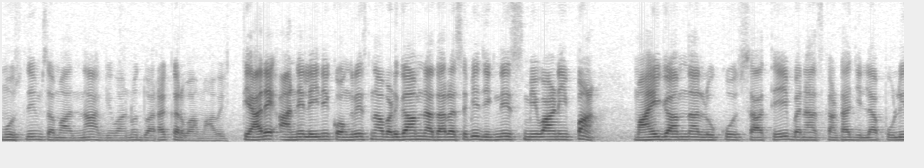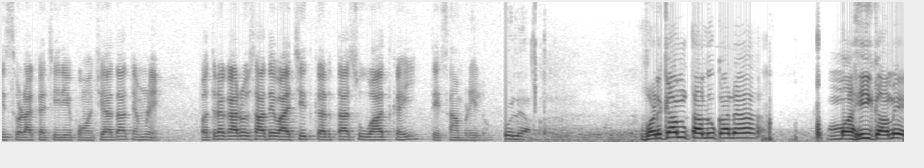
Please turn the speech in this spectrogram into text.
મુસ્લિમ સમાજના આગેવાનો દ્વારા કરવામાં આવી. ત્યારે આને લઈને કોંગ્રેસના વડગામના ધારાસભ્ય જિગ્નેશ મેવાણી પણ માહી ગામના લોકો સાથે બનાસકાંઠા જિલ્લા પોલીસ વડા કચેરીએ પહોંચ્યા હતા. તેમણે પત્રકારો સાથે વાતચીત કરતા શું વાત કહી તે સાંભળી લો. વડગામ તાલુકાના માહી ગામે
